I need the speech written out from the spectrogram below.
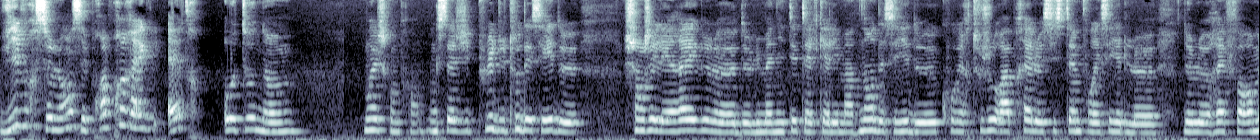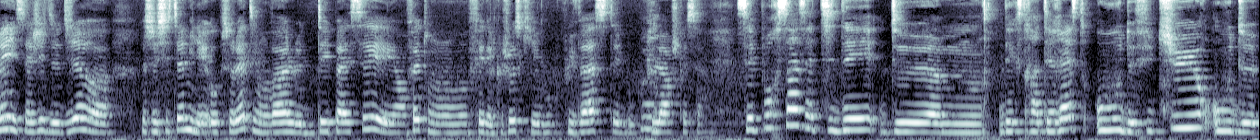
vivre selon ses propres règles, être autonome. Ouais, je comprends. Donc il s'agit plus du tout d'essayer de changer les règles de l'humanité telle qu'elle est maintenant, d'essayer de courir toujours après le système pour essayer de le, de le réformer. Il s'agit de dire euh, que ce système il est obsolète et on va le dépasser et en fait on fait quelque chose qui est beaucoup plus vaste et beaucoup plus large que ça. C'est pour ça cette idée de euh, d'extraterrestre ou de futur ou de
